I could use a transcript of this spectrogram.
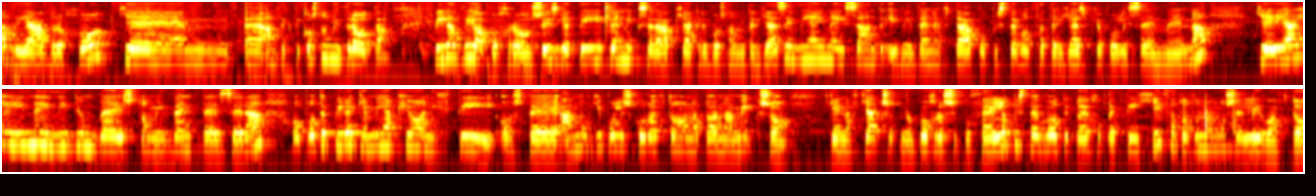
αδιάβροχο και ε, ανθεκτικό στον υδρότα. Πήρα δύο αποχρώσεις γιατί δεν ήξερα ποια ακριβώς θα μου ταιριάζει. Μία είναι η Sand η 07 που πιστεύω ότι θα ταιριάζει πιο πολύ σε εμένα και η άλλη είναι η Medium Base το 04, οπότε πήρα και μία πιο ανοιχτή ώστε αν μου βγει πολύ σκούρο αυτό να το αναμίξω και να φτιάξω την απόχρωση που θέλω. Πιστεύω ότι το έχω πετύχει, θα το δούμε όμως σε λίγο αυτό.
